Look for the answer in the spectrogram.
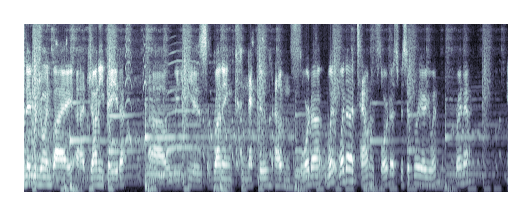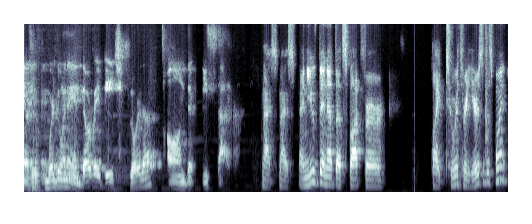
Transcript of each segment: Today we're joined by uh, Johnny Veira. Uh, we, he is running Connective out in Florida. What, what uh, town in Florida specifically are you in right now? Yes, we're doing it in Delray Beach, Florida, on the east side. Nice, nice. And you've been at that spot for like two or three years at this point?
